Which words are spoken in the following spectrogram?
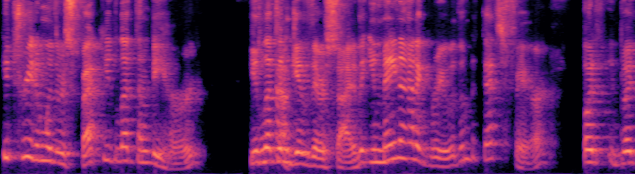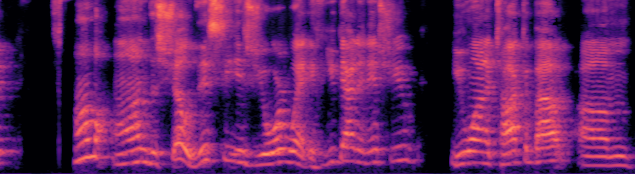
you treat them with respect. You'd let them be heard. You'd let them give their side of it. You may not agree with them, but that's fair. But but come on the show. This is your way. If you got an issue you want to talk about, um,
